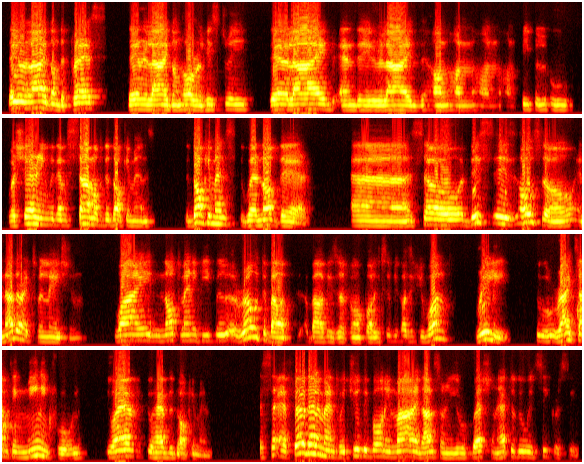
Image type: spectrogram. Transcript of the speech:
They relied on the press, they relied on oral history, they relied and they relied on, on, on, on people who were sharing with them some of the documents. The documents were not there. Uh, so this is also another explanation why not many people wrote about about Israel's foreign policy because if you want really to write something meaningful, you have to have the document. A, a third element which should be borne in mind answering your question had to do with secrecy.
